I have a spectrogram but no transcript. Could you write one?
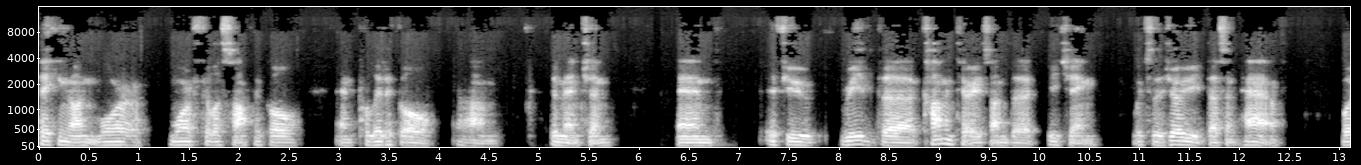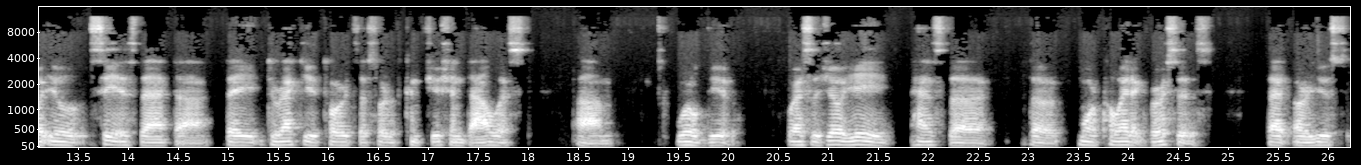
taking on more more philosophical and political um, dimension. And if you read the commentaries on the I Ching, which the Zhou doesn't have, what you'll see is that uh, they direct you towards a sort of Confucian Taoist um, worldview, whereas the Zhou has the the more poetic verses that are used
